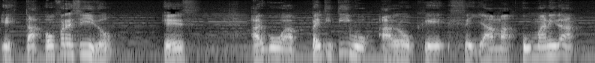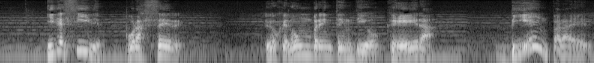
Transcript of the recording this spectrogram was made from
está ofrecido es algo apetitivo a lo que se llama humanidad y decide por hacer lo que el hombre entendió que era bien para él.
